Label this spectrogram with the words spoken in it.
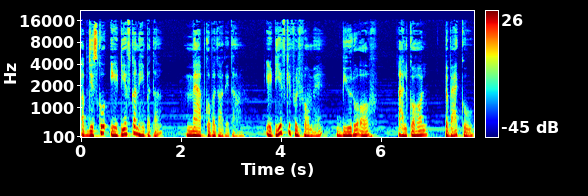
अब जिसको एटीएफ का नहीं पता, मैं आपको बता देता हूँ। एटीएफ की फुल फॉर्म है Bureau of Alcohol, Tobacco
